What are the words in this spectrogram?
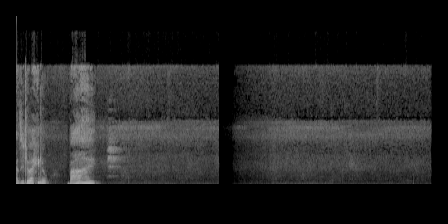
আজিলৈ আহিলোঁ। Bye.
